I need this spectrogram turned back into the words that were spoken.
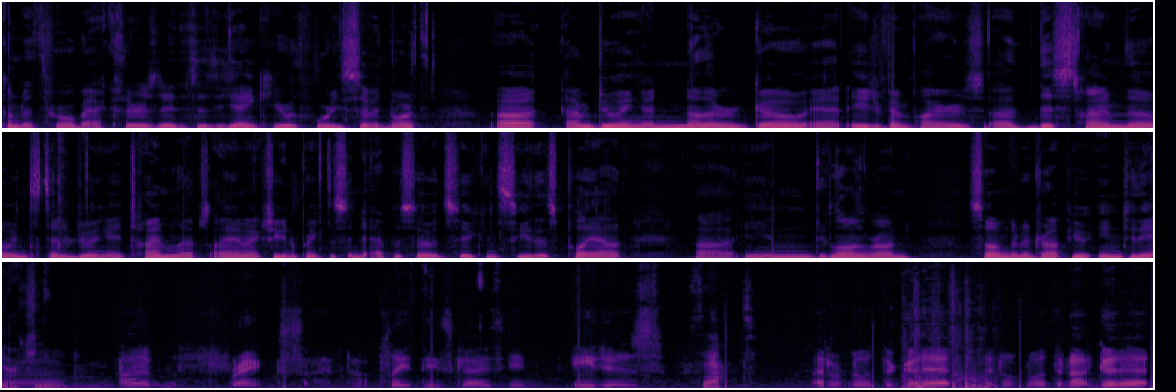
Welcome to Throwback Thursday. This is Yank here with 47 North. Uh, I'm doing another go at Age of Empires. Uh, this time, though, instead of doing a time lapse, I am actually going to break this into episodes so you can see this play out uh, in the long run. So I'm going to drop you into the action. Um, I'm Franks. I have not played these guys in ages. Certes. I don't know what they're good at. I don't know what they're not good at.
